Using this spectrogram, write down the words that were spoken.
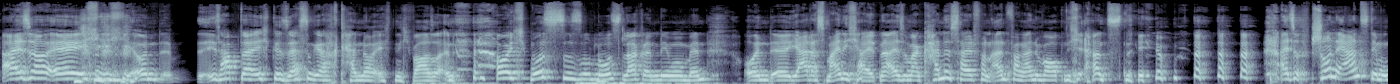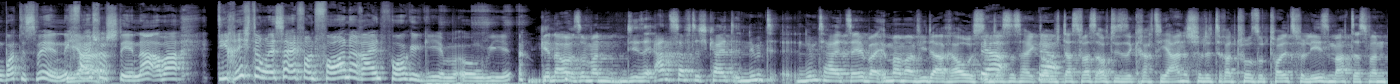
Also, ey, ich, ich, und ich habe da echt gesessen gedacht, kann doch echt nicht wahr sein. Aber ich musste so loslachen in dem Moment. Und äh, ja, das meine ich halt. Ne? Also man kann es halt von Anfang an überhaupt nicht ernst nehmen. also schon ernst nehmen, um Gottes Willen. Nicht ja. falsch verstehen, ne? aber die Richtung ist halt von vornherein vorgegeben irgendwie. Genau, so man, diese Ernsthaftigkeit nimmt, nimmt halt selber immer mal wieder raus. Ja. Und das ist halt, glaube ja. ich, das, was auch diese krachtianische Literatur so toll zu lesen macht, dass man,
